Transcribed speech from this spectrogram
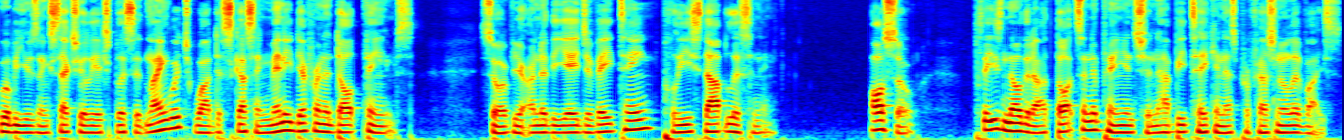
We'll be using sexually explicit language while discussing many different adult themes. So if you're under the age of 18, please stop listening. Also, please know that our thoughts and opinions should not be taken as professional advice.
